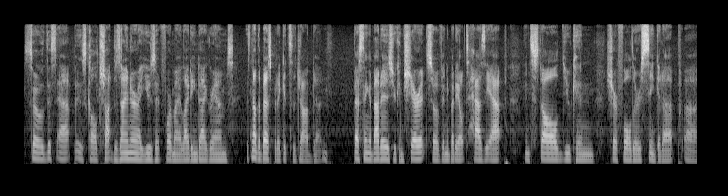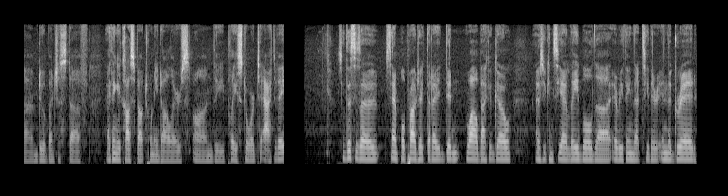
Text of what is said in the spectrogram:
So this app is called Shot Designer. I use it for my lighting diagrams. It's not the best, but it gets the job done. Best thing about it is you can share it, so if anybody else has the app, installed. You can share folders, sync it up, um, do a bunch of stuff. I think it costs about $20 on the Play Store to activate. So this is a sample project that I did a while back ago. As you can see, I labeled uh, everything that's either in the grid,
